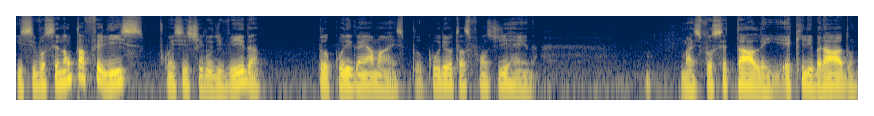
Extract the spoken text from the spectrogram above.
E se você não está feliz com esse estilo de vida, procure ganhar mais, procure outras fontes de renda. Mas se você está ali equilibrado,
